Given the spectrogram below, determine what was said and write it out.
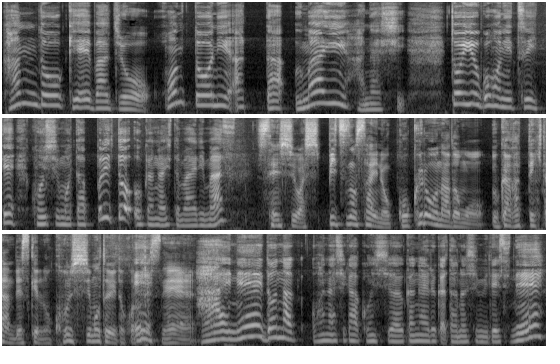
感動競馬場本当にあったうまい話というご本について今週もたっぷりとお伺いしてまいります。先週は執筆の際のご苦労なども伺ってきたんですけれども今週もというところですねはいね。どんなお話が今週は伺えるか楽しみですね。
